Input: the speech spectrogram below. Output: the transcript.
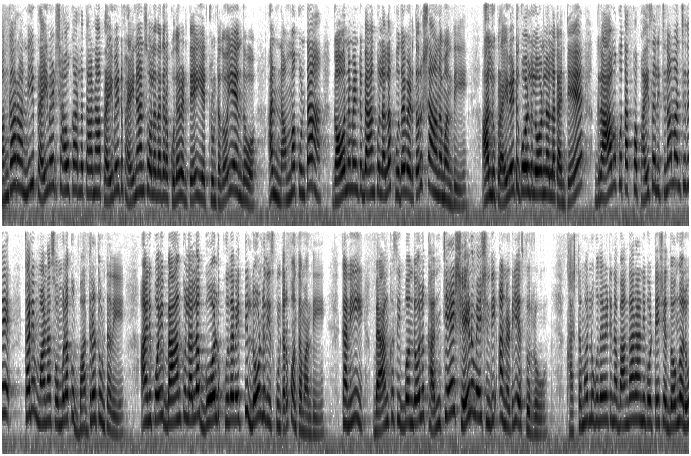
బంగారాన్ని ప్రైవేట్ షావుకార్ల తానా ప్రైవేట్ ఫైనాన్స్ వాళ్ళ దగ్గర కుదబెడితే ఎట్లుంటుందో ఏందో అని నమ్మకుంటా గవర్నమెంట్ బ్యాంకులలో కుదబెడతారు చాలా మంది. వాళ్ళు ప్రైవేట్ గోల్డ్ లోన్ల కంటే గ్రాముకు తక్కువ పైసలు ఇచ్చినా మంచిదే కానీ మన సొమ్ములకు భద్రత ఉంటుంది. ఆయన పోయి బ్యాంకులలో గోల్డ్ కుదబెట్టి లోన్లు తీసుకుంటారు కొంతమంది. కానీ బ్యాంకు సిబ్బందోళ్ళు కంచే షేను మేసింది అన్నట్టు చేస్తుర్రు. కస్టమర్లు కుదబెట్టిన బంగారాన్ని కొట్టేసే దొంగలు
